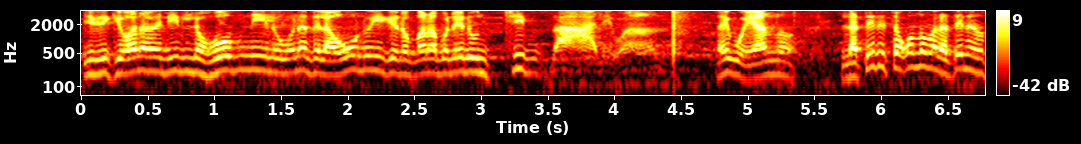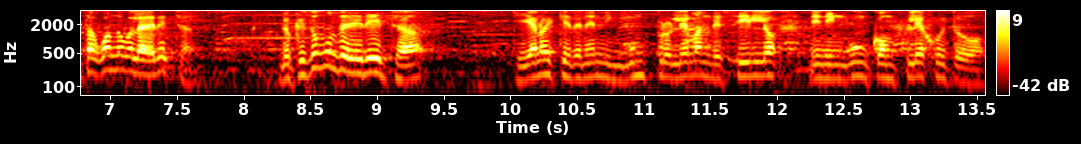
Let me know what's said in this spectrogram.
y de que van a venir los ovnis los weones de la ONU y que nos van a poner un chip. Dale, weón. Estáis weando. La tele está jugando para la tele, no está jugando para la derecha. Los que somos de derecha, que ya no hay que tener ningún problema en decirlo, ni ningún complejo y todo.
